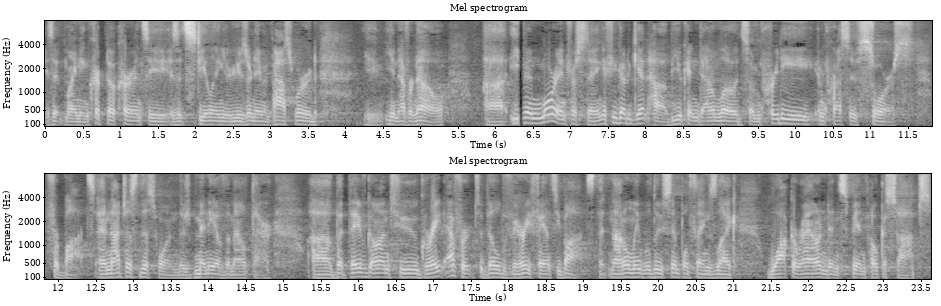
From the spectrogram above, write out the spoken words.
Is it mining cryptocurrency? Is it stealing your username and password? You, you never know. Uh, even more interesting, if you go to GitHub, you can download some pretty impressive source for bots, and not just this one. There's many of them out there. Uh, but they've gone to great effort to build very fancy bots that not only will do simple things like walk around and spin Pokestops,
